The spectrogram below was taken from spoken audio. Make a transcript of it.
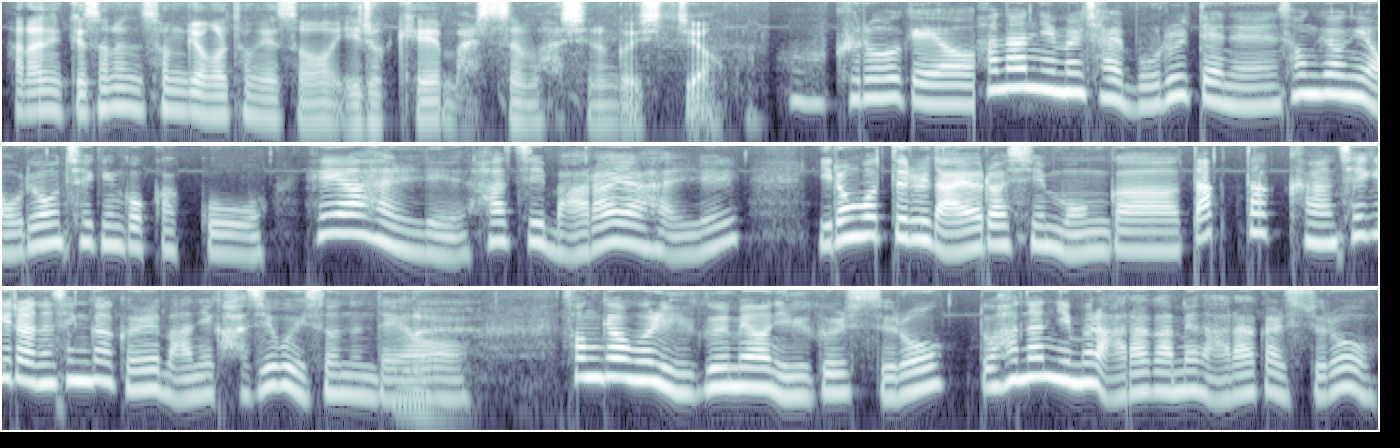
하나님께서는 성경을 통해서 이렇게 말씀하시는 것이죠. 어, 그러게요. 하나님을 잘 모를 때는 성경이 어려운 책인 것 같고 해야 할 일, 하지 말아야 할 일, 이런 것들을 나열하신 뭔가 딱딱한 책이라는 생각을 많이 가지고 있었는데요. 네. 성경을 읽으면 읽을수록 또 하나님을 알아가면 알아갈수록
